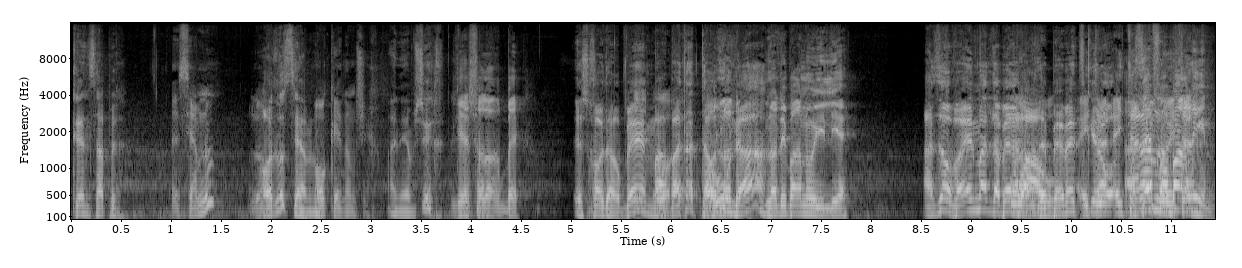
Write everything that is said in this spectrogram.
כן, ספר. סיימנו? עוד לא סיימנו. אוקיי, נמשיך. אני אמשיך. לי יש עוד הרבה. יש לך עוד הרבה? מה, עוד- באת עוד טעון, לא- אה? לא דיברנו איליה. עזוב, אין מה לדבר עליו, זה באמת כאילו... אז איפה ברלין?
